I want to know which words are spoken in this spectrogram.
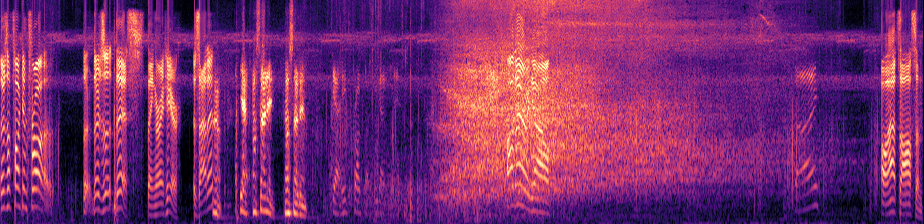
there's a fucking frog. There's a this thing right here. Is that it? Oh. Yeah, toss that in. Toss that in. Yeah, he's frog flesh. You guys want it. Oh, there we go. Oh, that's awesome.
